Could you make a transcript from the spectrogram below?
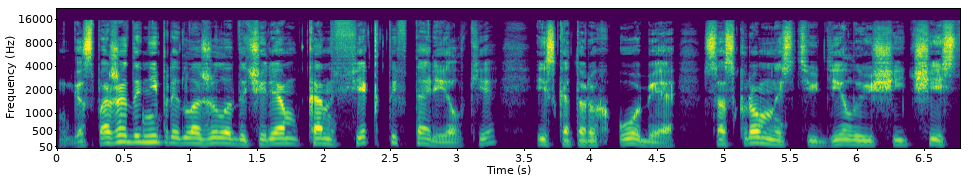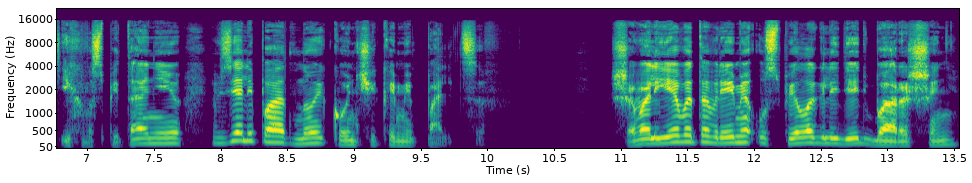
Госпожа Дени предложила дочерям конфекты в тарелке, из которых обе, со скромностью делающей честь их воспитанию, взяли по одной кончиками пальцев. Шевалье в это время успела глядеть барышень.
